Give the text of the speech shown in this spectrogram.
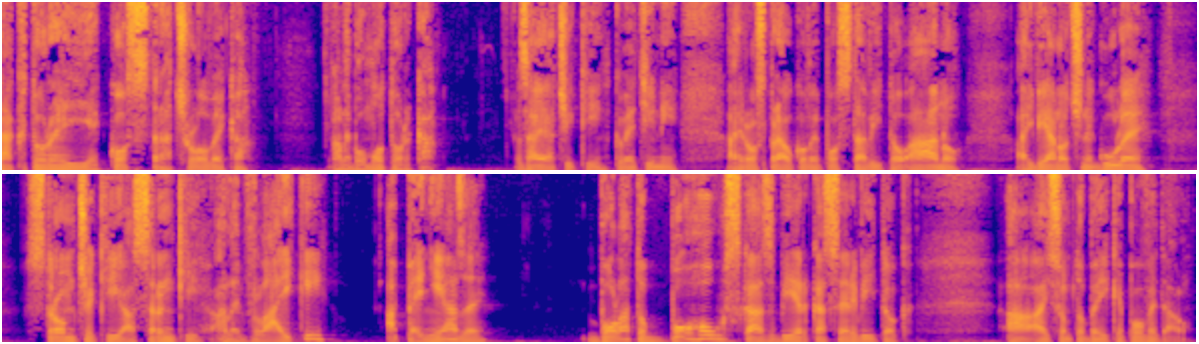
na ktorej je kostra človeka. Alebo motorka. Zajačiky, kvetiny, aj rozprávkové postavy, to áno. Aj vianočné gule, stromčeky a srnky, ale vlajky a peniaze? Bola to bohovská zbierka servítok. A aj som to Bejke povedal.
